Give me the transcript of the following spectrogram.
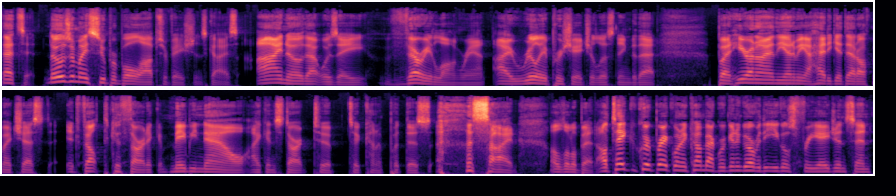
That's it. Those are my Super Bowl observations, guys. I know that was a very long rant. I really appreciate you listening to that. But here on Eye on the Enemy, I had to get that off my chest. It felt cathartic. Maybe now I can start to to kind of put this aside a little bit. I'll take a quick break. When I come back, we're going to go over the Eagles' free agents and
